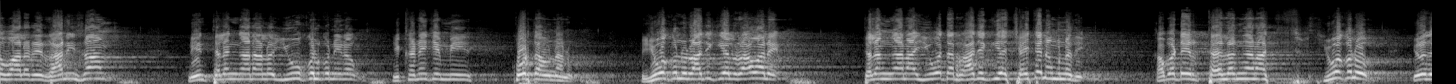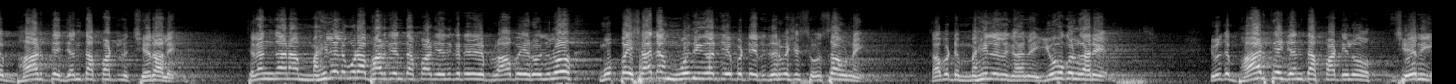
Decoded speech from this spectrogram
వాళ్ళని రాణిస్తాం నేను తెలంగాణలో యువకులకు నేను ఇక్కడి నుంచి మీ కోరుతా ఉన్నాను. యువకులు రాజకీయాలు రావాలి. తెలంగాణ యువత రాజకీయ చైతన్యం ఉన్నది. కాబట్టి తెలంగాణ యువకులు ఈరోజు భారతీయ జనతా పార్టీలో చేరాలి. తెలంగాణ మహిళలు కూడా భారతీయ జనతా పార్టీ ఎందుకంటే రేపు రాబోయే రోజుల్లో ముప్పై శాతం మోదీ గారు చేపట్టే రిజర్వేషన్స్ వస్తూ ఉన్నాయి. కాబట్టి మహిళలు కానీ యువకులు కానీ ఈరోజు భారతీయ జనతా పార్టీలో చేరి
